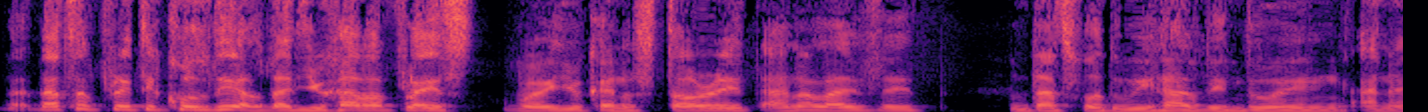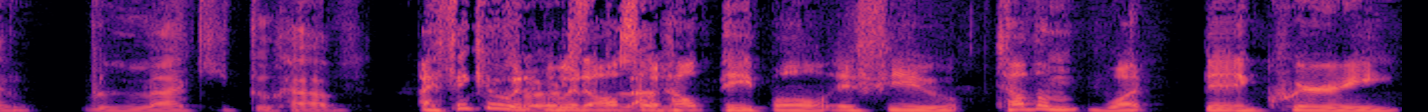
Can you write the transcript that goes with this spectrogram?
That's a pretty cool deal that you have a place where you can store it, analyze it. And that's what we have been doing, and I'm lucky to have. I think it would, it would also help people if you tell them what BigQuery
